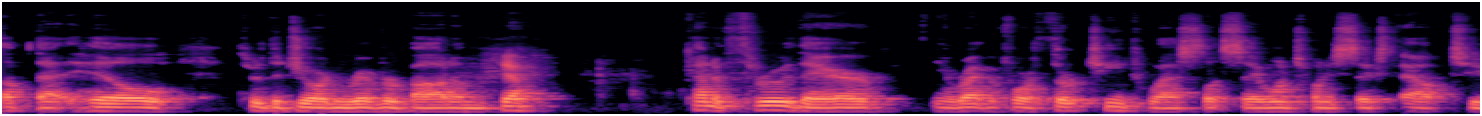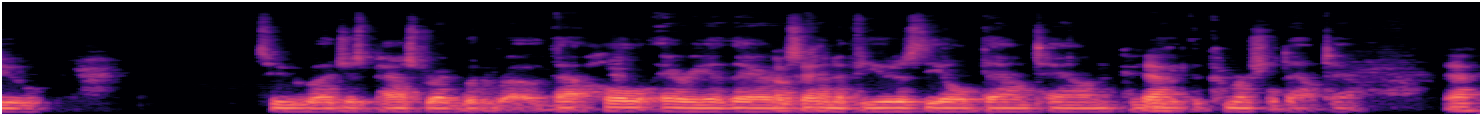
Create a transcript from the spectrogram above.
up that hill through the Jordan River bottom. Yeah kind of through there, you know, right before 13th West, let's say 126 out to to uh, just past Redwood Road. That whole area there is Okay. kind of viewed as the old downtown, Yeah. the commercial downtown. Yeah.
